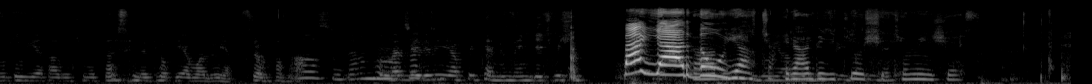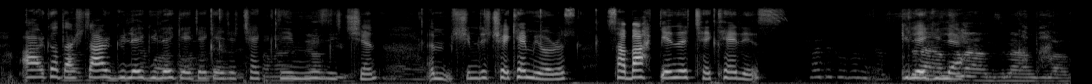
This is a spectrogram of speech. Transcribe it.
Burada uyuyakalmışım mutfağı seni de toplayamadım ya. Kusura bakma. Olsun canım ne Bunlar olacak? benim yaptı kendimden geçmişim. Yerde Rabia uyuyacağım. herhalde video çekemeyeceğiz. Arkadaşlar güle güle gece gece çektiğimiz için em, şimdi çekemiyoruz. Sabah gene çekeriz. Hadi kızım. Güle güle. Zılan zılan zılan.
